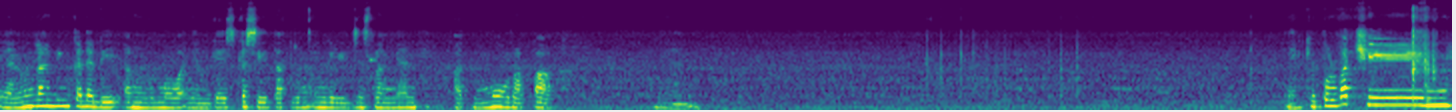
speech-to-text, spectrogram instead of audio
ganun lang din kadali ang gumawa niyan guys. Kasi tatlong ingredients lang yan. At mura pa. Ayan. Thank you for watching.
